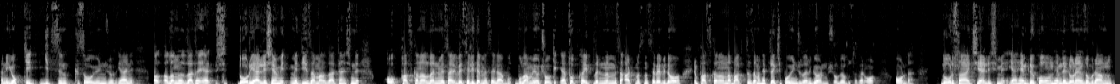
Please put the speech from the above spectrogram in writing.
hani yok ki gitsin kısa oyuncu. Yani alanı zaten doğru yerleşemediği zaman zaten şimdi o pas kanallarını vesaire Veseli de mesela bulamıyor. Çoğu yani top kayıplarının mesela artmasının sebebi de o. Yani pas kanalına baktığı zaman hep rakip oyuncuları görmüş oluyor bu sefer o orada. Doğru saha içi yerleşimi yani hem De Colo'nun hem de Lorenzo Brown'un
